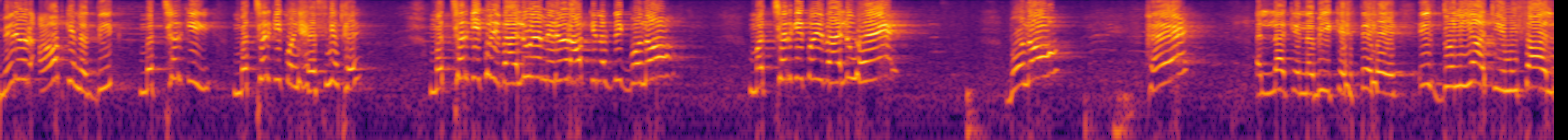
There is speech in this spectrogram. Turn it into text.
मेरे और आपके नज़दीक मच्छर की मच्छर की कोई हैसियत है? मच्छर की कोई वैल्यू है मेरे और आपके नज़दीक? बोलो। मच्छर की कोई वैल्यू है? बोलो। है? अल्लाह के नबी कहते हैं, इस दुनिया की मिसाल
